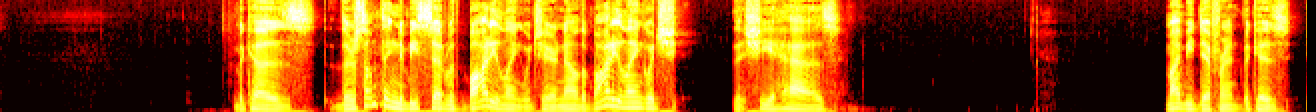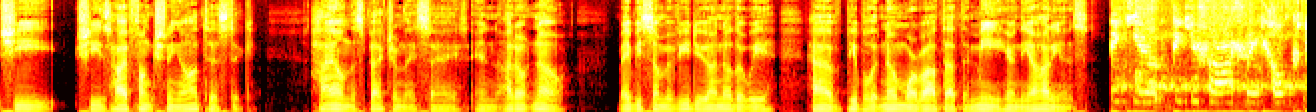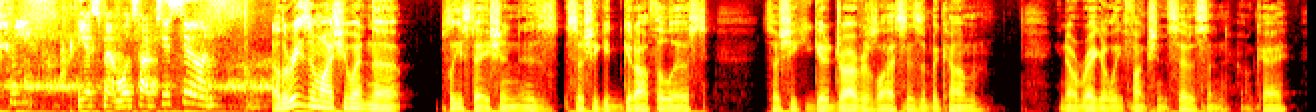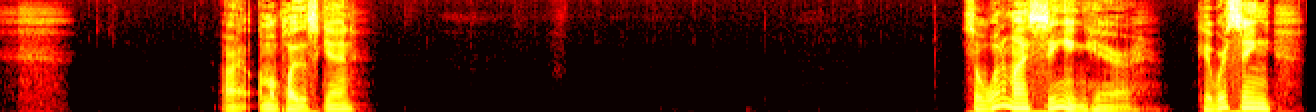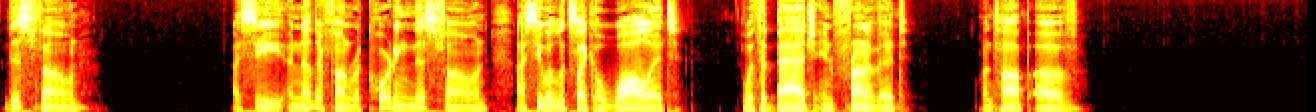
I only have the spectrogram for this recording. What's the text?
because there's something to be said with body language here. Now, the body language that she has might be different because she she's high functioning autistic, high on the spectrum, they say, and I don't know. Maybe some of you do. I know that we have people that know more about that than me here in the audience. Thank you. Thank you for offering help to me. Yes, ma'am. We'll talk to you soon. Now, the reason why she went in the police station is so she could get off the list, so she could get a driver's license and become, you know, regularly functioning citizen. Okay. All right, I'm gonna play this again. So what am I seeing here? Okay, we're seeing this phone. I see another phone recording this phone. I see what looks like a wallet with a badge in front of it on top of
